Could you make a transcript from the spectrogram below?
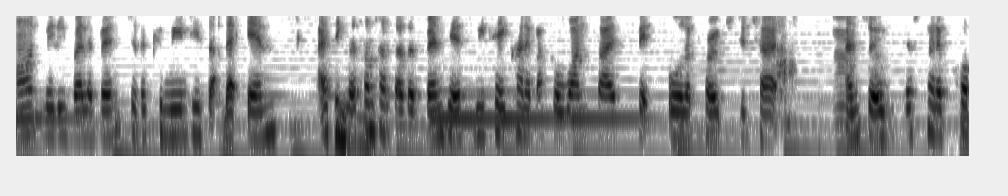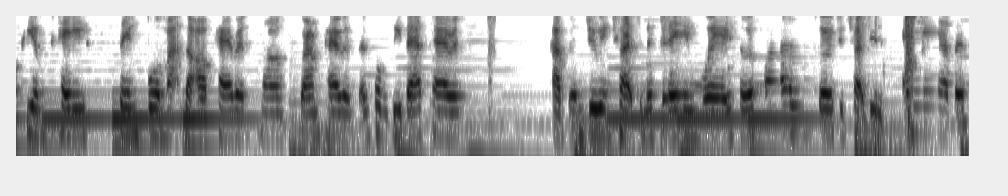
aren't really relevant to the communities that they're in. I think that sometimes as Adventists, we take kind of like a one size fits all approach to church. Mm. And so we just kind of copy and paste same format that our parents and our grandparents and probably their parents have been doing church in the same way. So if I go to church in any other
